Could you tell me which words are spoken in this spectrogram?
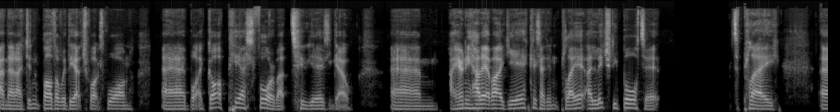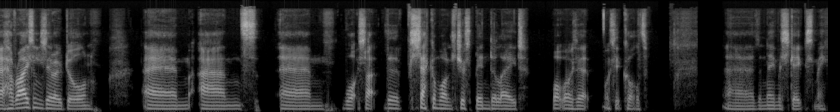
and then I didn't bother with the Xbox One. Uh, but I got a PS4 about two years ago. Um, I only had it about a year because I didn't play it. I literally bought it to play uh, Horizon Zero Dawn, um, and um, what's that? The second one's just been delayed. What was it? What's it called? Uh, the name escapes me.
